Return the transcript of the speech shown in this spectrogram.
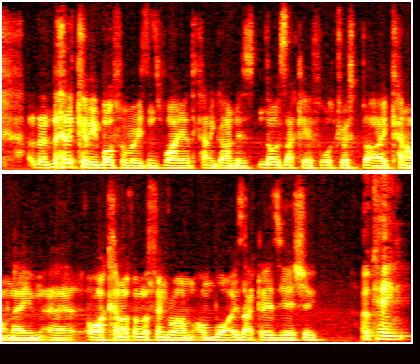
there could be multiple reasons why the County Ground is not exactly a fortress, but I cannot name uh, or I cannot put my finger on, on what exactly is the issue. Okay,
